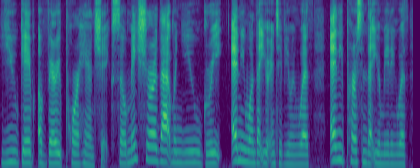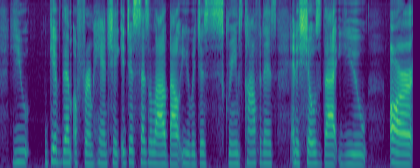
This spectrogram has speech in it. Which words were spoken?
you gave a very poor handshake. So make sure that when you greet anyone that you're interviewing with, any person that you're meeting with, you give them a firm handshake. It just says a lot about you. It just screams confidence and it shows that you are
